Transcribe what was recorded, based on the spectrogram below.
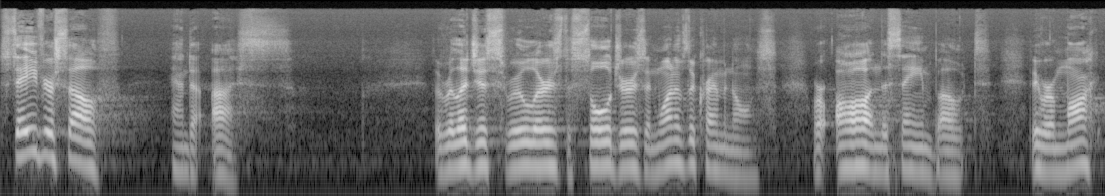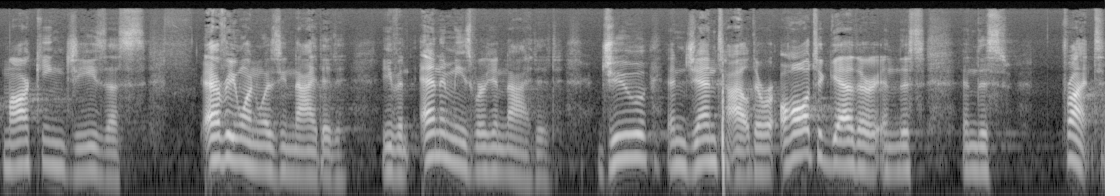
Save yourself and us. The religious rulers, the soldiers, and one of the criminals were all in the same boat. They were mock- mocking Jesus. Everyone was united. Even enemies were united. Jew and Gentile, they were all together in this, in this front.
